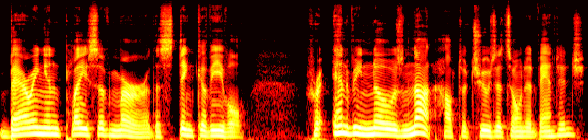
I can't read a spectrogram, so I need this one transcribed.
bearing in place of myrrh the stink of evil. For envy knows not how to choose its own advantage.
